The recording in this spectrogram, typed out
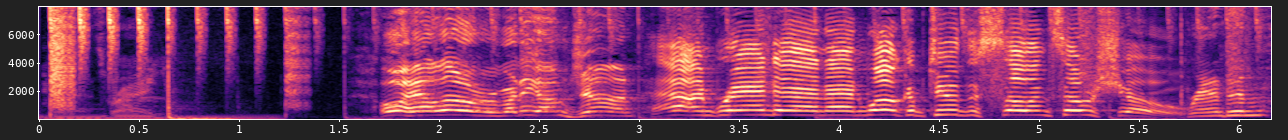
That's right. Oh, hello, everybody. I'm John. I'm Brandon, and welcome to the So and So Show. Brandon,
